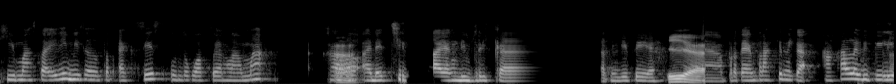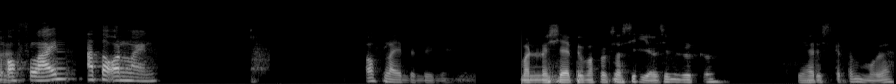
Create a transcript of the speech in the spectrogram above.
Himasta ini bisa tetap eksis untuk waktu yang lama kalau uh. ada cinta yang diberikan gitu ya. Iya. Nah, pertanyaan terakhir nih Kak, Kakak lebih pilih uh. offline atau online? Offline tentunya. Manusia itu makhluk sosial sih menurutku. Ya harus ketemu lah.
